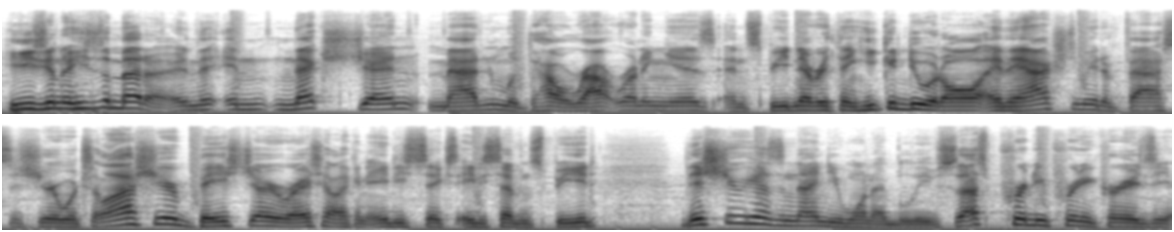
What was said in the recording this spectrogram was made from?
he's gonna he's a meta in the in next gen Madden with how route running is and speed and everything. He can do it all, and they actually made him fast this year. Which last year base Jerry Rice had like an 86, 87 speed. This year he has a 91, I believe. So that's pretty, pretty crazy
